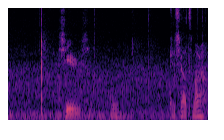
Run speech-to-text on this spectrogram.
Cheers. Catch y'all tomorrow.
